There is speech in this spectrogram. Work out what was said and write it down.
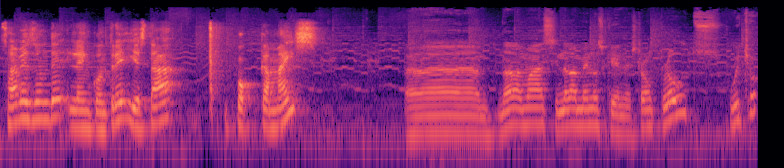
¿sabes dónde la encontré? Y está poca más. Ah, nada más y nada menos que en Strong Clothes, Wicho.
